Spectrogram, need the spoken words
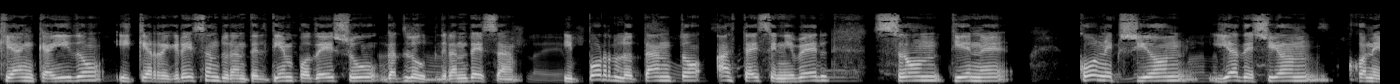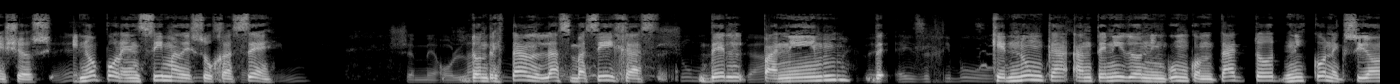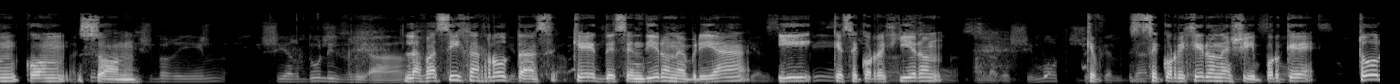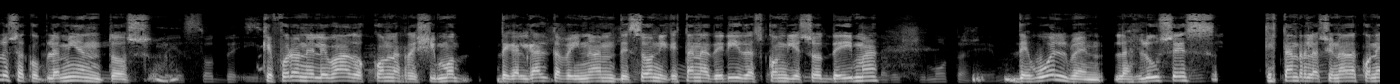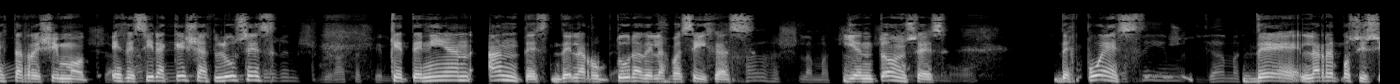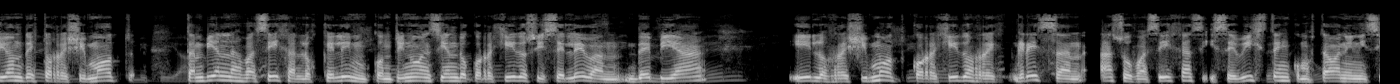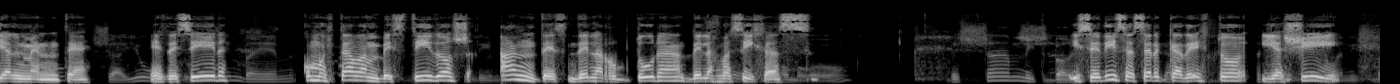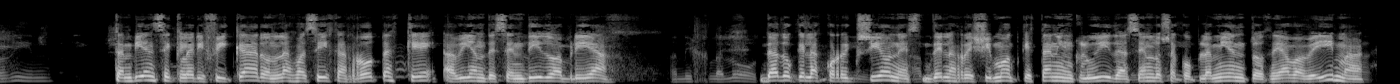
que han caído y que regresan durante el tiempo de su gadlut, grandeza. Y por lo tanto, hasta ese nivel, Son tiene conexión y adhesión con ellos, y no por encima de su jase, donde están las vasijas del panim que nunca han tenido ningún contacto ni conexión con son. Las vasijas rotas que descendieron a Briá y que se corrigieron, que se corrigieron allí, porque todos los acoplamientos que fueron elevados con las regimot de Galgalta Beinam de Sony que están adheridas con Yesod de Ima devuelven las luces que están relacionadas con estas Reshimot, es decir, aquellas luces que tenían antes de la ruptura de las vasijas. Y entonces, después de la reposición de estos Reshimot, también las vasijas, los Kelim, continúan siendo corregidos y se elevan de Bia y los Reshimot corregidos regresan a sus vasijas y se visten como estaban inicialmente, es decir, como estaban vestidos antes de la ruptura de las vasijas. Y se dice acerca de esto, y allí también se clarificaron las vasijas rotas que habían descendido a Briah Dado que las correcciones de las Reshimot que están incluidas en los acoplamientos de Abba Beima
